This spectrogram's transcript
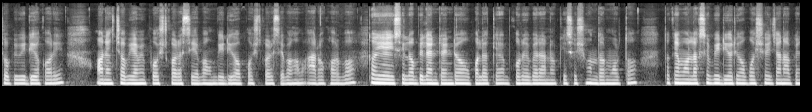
ছবি ভিডিও করে, অনেক ছবি আমি পোস্ট করেছি এবং ভিডিও পোস্ট করেছি এবং আরও করব। তো এই ছিল ভ্যালেন্টাইন ডে উপলক্ষে ঘুরে বেড়ানোর কিছু সুন্দর মুহূর্ত। তো কেমন লাগছে ভিডিওটি অবশ্যই জানাবেন।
